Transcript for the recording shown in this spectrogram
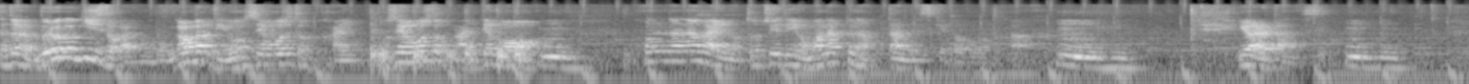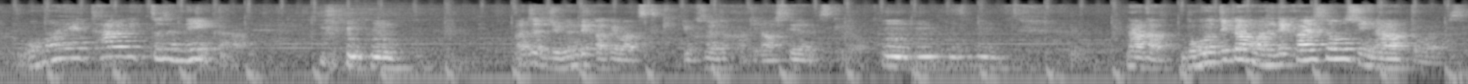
よ。例えばブログ記事とかでも僕頑張って4000文字とか書いて5000文字とか書いてもうん。こんな長いの途中で読まなくなったんですけどとかうん。言われたんですようん。お前ターゲットじゃねえからうん。あじゃあ自分で書けばっつって結局それと書き直してるんですけど。なんか僕の時間マジで返してほしいなと思います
